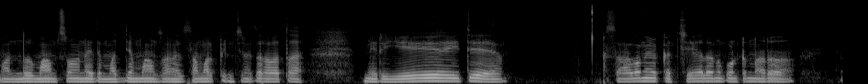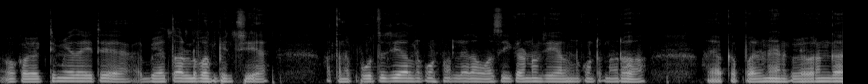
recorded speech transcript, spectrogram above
మందు మాంసం అనేది మద్యం మాంసం అనేది సమర్పించిన తర్వాత మీరు ఏ అయితే సాధన యొక్క చేయాలనుకుంటున్నారో ఒక వ్యక్తి మీద అయితే బేతాళుడు పంపించి అతను పూర్తి చేయాలనుకుంటున్నారు లేదా వశీకరణం చేయాలనుకుంటున్నారో ఆ యొక్క పనిని ఆయనకు వివరంగా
